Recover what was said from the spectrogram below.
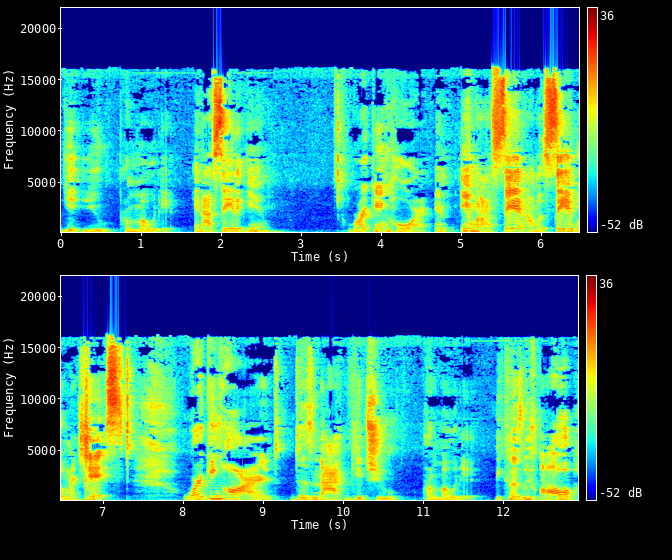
get you promoted. And I say it again Working hard. And, and when I say it, I'm going to say it with my chest. Working hard does not get you promoted because we've all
